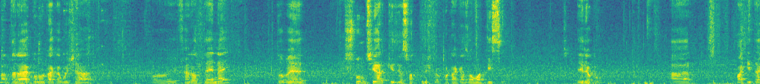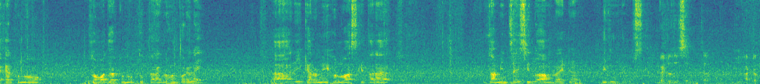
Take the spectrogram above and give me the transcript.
না তারা কোনো টাকা পয়সা ওই ফেরত দেয় নাই। তবে শুনছি আর কি যে ছত্রিশ লক্ষ টাকা জমা দিছে এরকম। আর বাকি টাকার কোনো জমা দেওয়ার কোনো উদ্যোগ তারা গ্রহণ করে নাই। আর এই কারণেই হলো আজকে তারা জামিন চাইছিল আমরা এটা বিরোধিতা করছি। আটক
